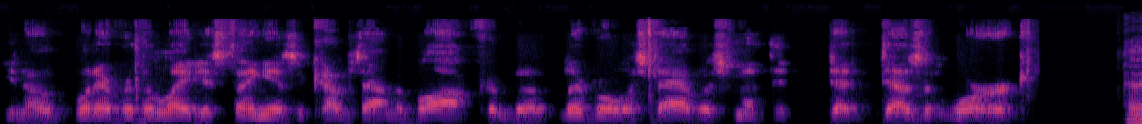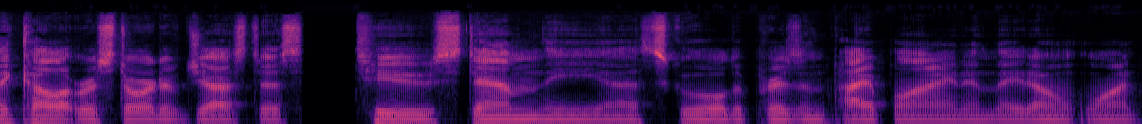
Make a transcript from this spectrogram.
you know, whatever the latest thing is that comes down the block from the liberal establishment that, that doesn't work. They call it restorative justice to stem the uh, school to prison pipeline, and they don't want.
